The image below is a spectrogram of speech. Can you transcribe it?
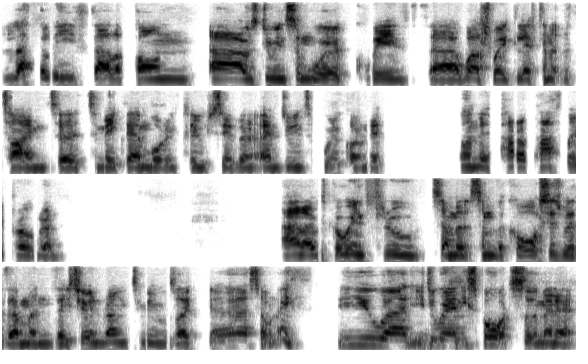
luckily fell upon uh, I was doing some work with uh, Welsh weightlifting at the time to, to make them more inclusive and, and doing some work on the on the para pathway program. And I was going through some of the, some of the courses with them, and they turned around to me and was like, uh, "So Nath, you uh, you doing any sports at the minute?"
